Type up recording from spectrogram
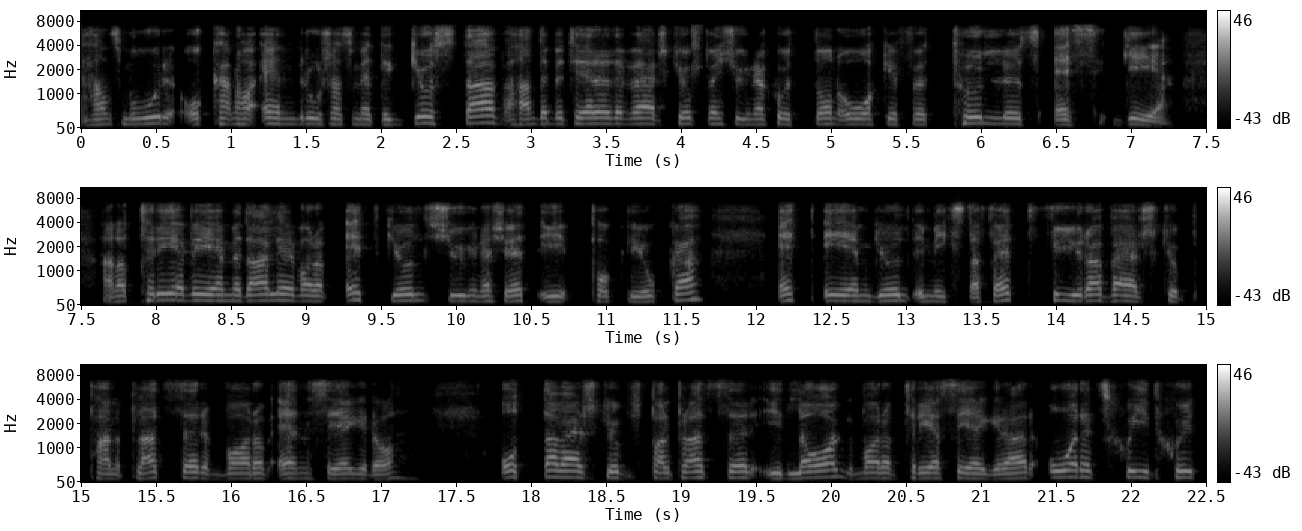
hans mor och han har en brorsa som heter Gustav. Han debuterade i världscupen 2017 och åker för Tullus SG. Han har tre VM-medaljer varav ett guld 2021 i Pokljuka, ett EM-guld i mixstafett, fyra världscuppallplatser varav en seger då åtta världscupspallplatser i lag, varav tre segrar. Årets skidskytt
